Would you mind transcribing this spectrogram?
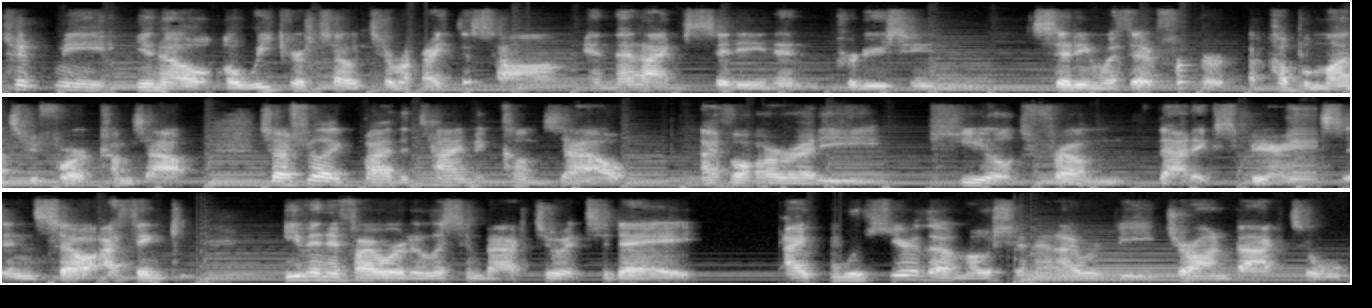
took me, you know, a week or so to write the song. And then I'm sitting and producing, sitting with it for a couple months before it comes out. So I feel like by the time it comes out, I've already healed from that experience. And so I think even if I were to listen back to it today, I would hear the emotion and I would be drawn back to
